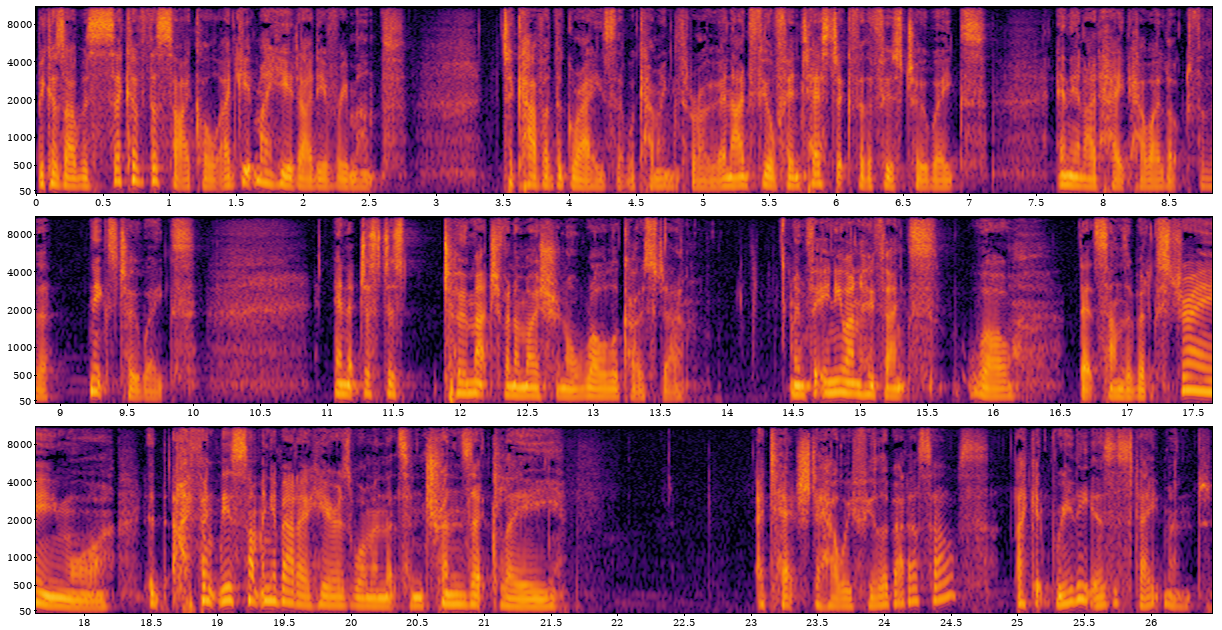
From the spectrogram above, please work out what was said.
because I was sick of the cycle. I'd get my hair dyed every month to cover the greys that were coming through, and I'd feel fantastic for the first two weeks, and then I'd hate how I looked for the next two weeks. And it just is too much of an emotional roller coaster. And for anyone who thinks, well, that sounds a bit extreme, or it, I think there's something about our hair as women that's intrinsically attached to how we feel about ourselves. Like it really is a statement.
